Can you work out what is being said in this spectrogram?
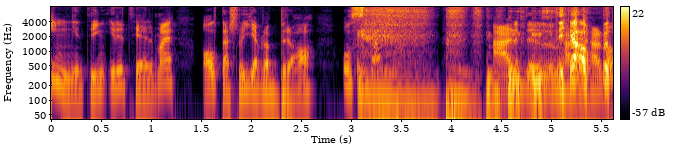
Ingenting irriterer meg. Alt er så jævla bra. Oskar, er det det du Ja, er her nå?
